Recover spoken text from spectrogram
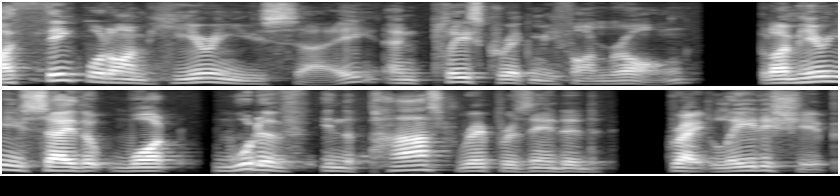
I think what I'm hearing you say, and please correct me if I'm wrong, but I'm hearing you say that what would have in the past represented great leadership,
